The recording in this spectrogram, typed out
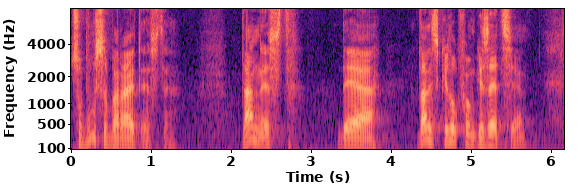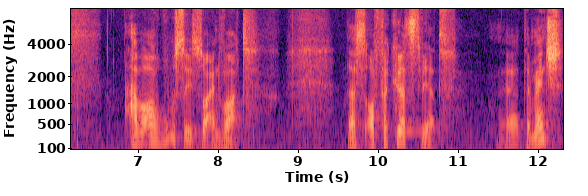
zur Buße bereit ist, dann ist der, dann ist genug vom Gesetz. Ja? Aber auch Buße ist so ein Wort, das oft verkürzt wird. Ja? Der Mensch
